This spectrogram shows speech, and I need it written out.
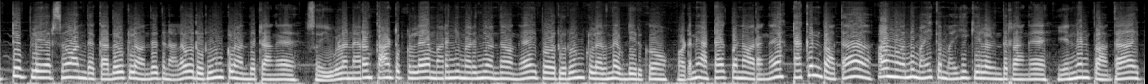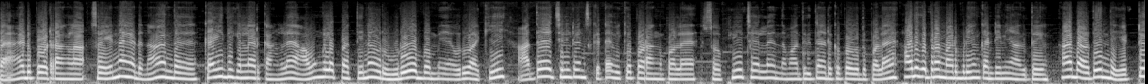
எட்டு பிளேயர்ஸும் அந்த கதவுக்குள்ள வந்ததுனால ஒரு ரூம்குள்ள வந்துட்டாங்க. சோ இவ்வளவு நேரம் காட்டுக்குள்ள மறைஞ்சு மறைஞ்சு வந்தவங்க இப்ப ஒரு ரூம்குள்ள இருந்து எப்படி இருக்கும்? உடனே அட்டாக் பண்ண வராங்க. டக்குன்னு பார்த்தா அவங்க வந்து மைக்க மைக்க கீழே வந்துடுறாங்க என்னன்னு பார்த்தா இப்ப ஆடு போடுறாங்களா சோ என்ன ஆடுனா அந்த கைதிகள்லாம் இருக்காங்களே அவங்கள பத்தின ஒரு உருவ பொம்மையை உருவாக்கி அதை சில்ட்ரன்ஸ் கிட்ட விற்க போறாங்க போல. ஸோ ஃபியூச்சர்ல இந்த மாதிரி தான் இருக்க போகுது போல. அதுக்கப்புறம் மறுபடியும் கண்டினியூ ஆகுது. அதாவது இந்த எட்டு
